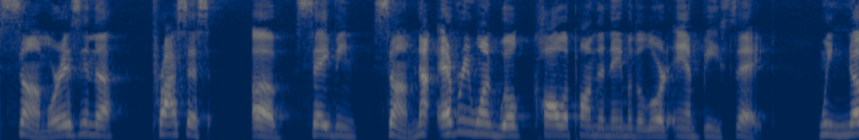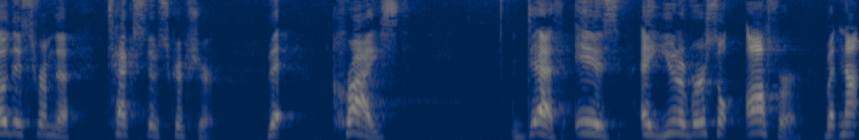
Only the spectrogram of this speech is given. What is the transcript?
some, or is in the process of saving some. Not everyone will call upon the name of the Lord and be saved. We know this from the text of Scripture that Christ, death is a universal offer, but not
